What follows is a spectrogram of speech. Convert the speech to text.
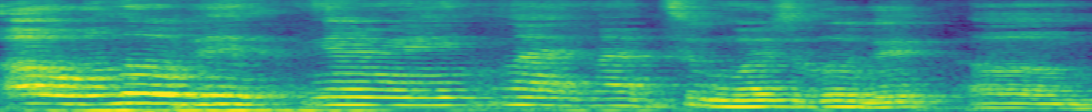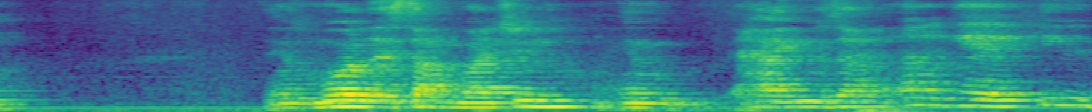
Oh, a little bit. You know what I mean? Not not too much. A little bit. Um, it was more or less talking about you and how you was like, oh yeah, he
